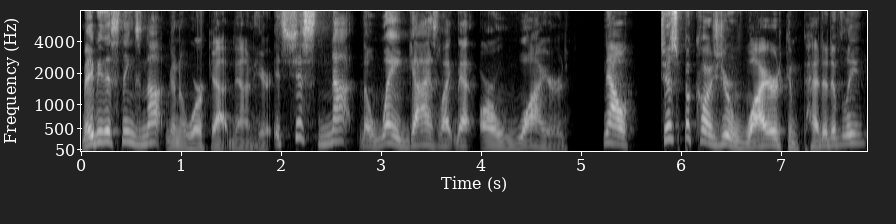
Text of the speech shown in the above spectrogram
maybe this thing's not going to work out down here." It's just not the way guys like that are wired. Now, just because you're wired competitively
